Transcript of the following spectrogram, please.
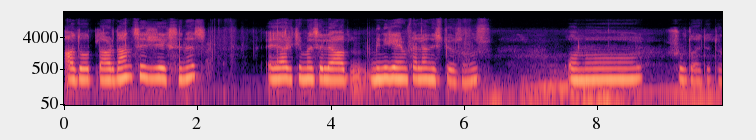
adotlardan seçeceksiniz. Eğer ki mesela mini game falan istiyorsunuz onu şuradaydı dur.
